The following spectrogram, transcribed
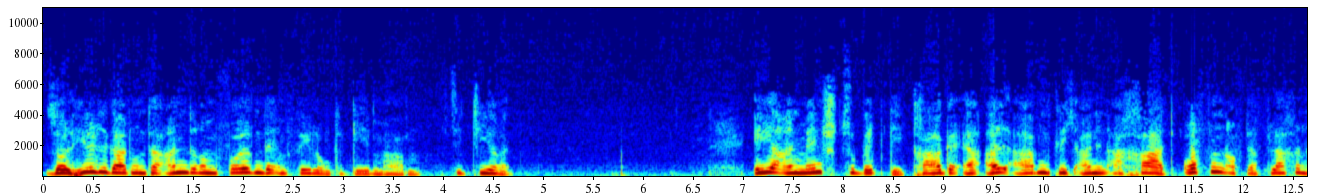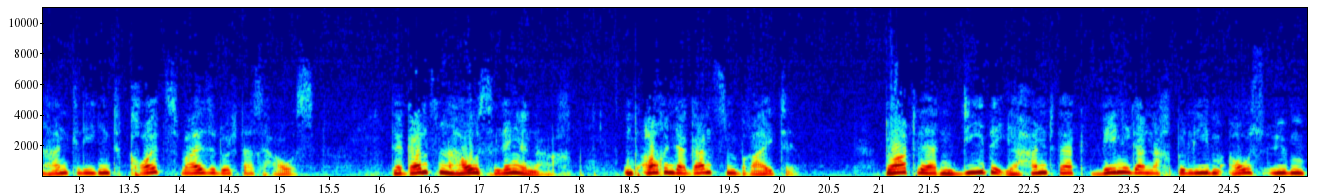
soll Hildegard unter anderem folgende Empfehlung gegeben haben. Ich zitiere. Ehe ein Mensch zu Bett geht, trage er allabendlich einen Achat offen auf der flachen Hand liegend kreuzweise durch das Haus der ganzen Hauslänge nach und auch in der ganzen Breite. Dort werden Diebe ihr Handwerk weniger nach Belieben ausüben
